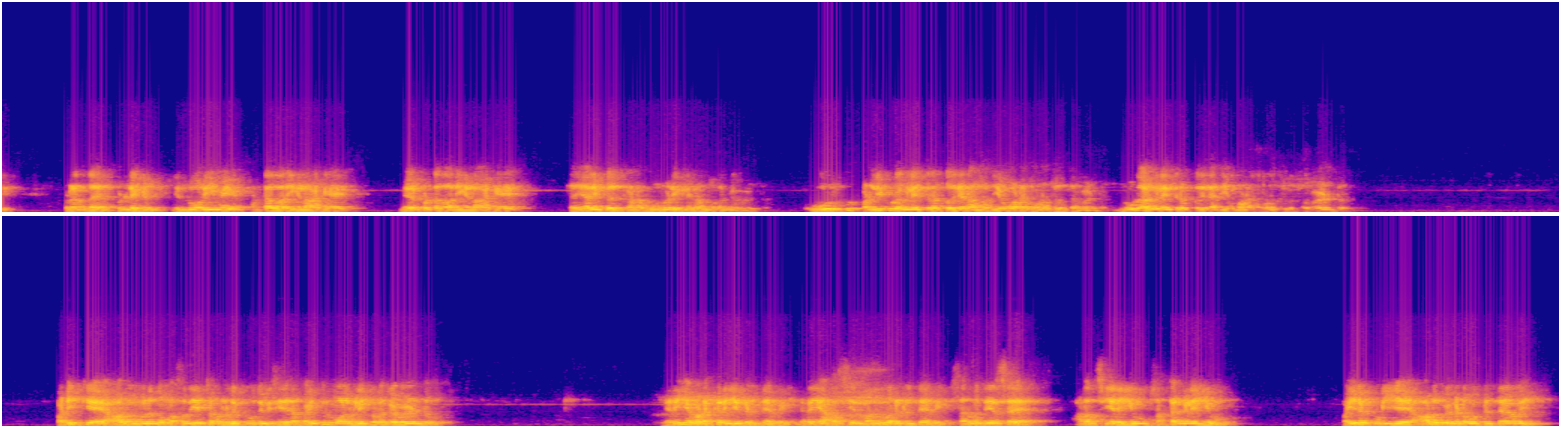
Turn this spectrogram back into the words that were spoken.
பிறந்த பிள்ளைகள் எல்லோரையுமே பட்டதாரிகளாக மேற்பட்டதாரிகளாக தயாரிப்பதற்கான முன்வழிகளை நாம் தொடங்க வேண்டும். ஊருக்கு பள்ளிக்கூடங்களை திறப்பதில் நாம் அதிகமான கவனம் செலுத்த வேண்டும். நூலகங்களை திறப்பதில் அதிகமான கவனம் செலுத்த வேண்டும். படிக்க ஆர்வம் இருந்தும் வசதியற்றவர்களுக்கு உதவி செய்கிற பைத்துல் மால்களை தொடங்க வேண்டும். நிறைய வழக்கறிஞர்கள் தேவை. நிறைய அரசியல் வல்லுநர்கள் தேவை. சர்வதேச அரசியலையும் சட்டங்களையும் பயிலக்கூடிய ஆளுமைகள் நமக்கு தேவை.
